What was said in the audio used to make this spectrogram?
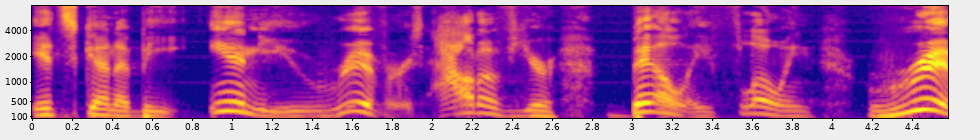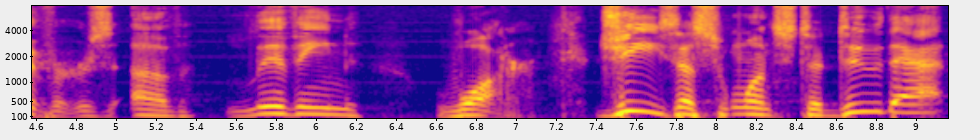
It's going to be in you, rivers out of your belly flowing, rivers of living water. Jesus wants to do that.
